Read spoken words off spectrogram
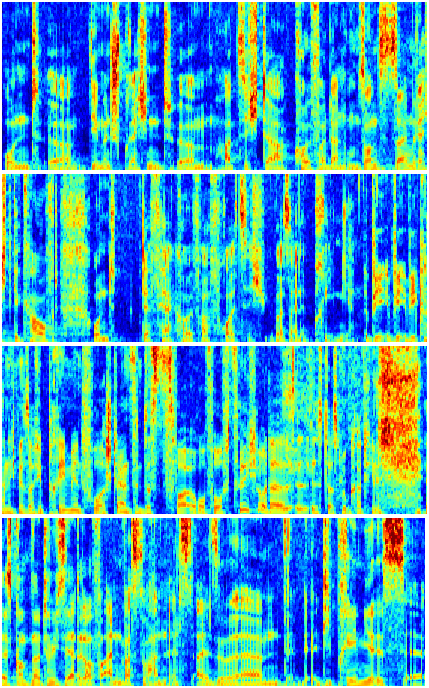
Und äh, dementsprechend ähm, hat sich der Käufer dann umsonst sein Recht gekauft und der Verkäufer freut sich über seine Prämie. Wie, wie, wie kann ich mir solche Prämien vorstellen? Sind das 2,50 Euro oder ist das lukrativ? Es kommt natürlich sehr darauf an, was du handelst. Also ähm, die Prämie ist äh,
